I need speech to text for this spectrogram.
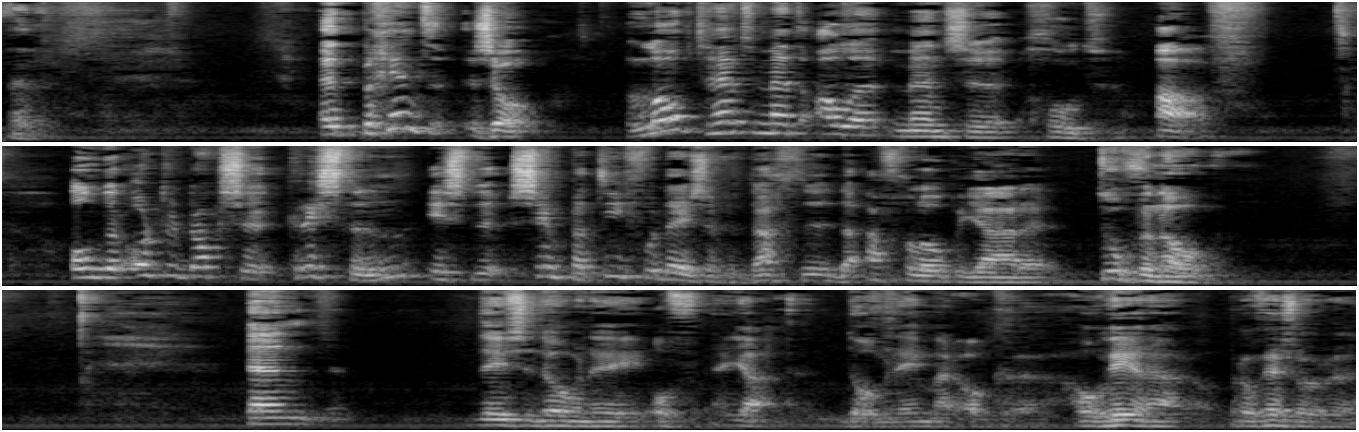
verder. Het begint zo. Loopt het met alle mensen goed af? Onder orthodoxe christenen is de sympathie voor deze gedachte de afgelopen jaren toegenomen. En deze dominee, of ja, dominee, maar ook uh, hoogleraar, professor uh,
